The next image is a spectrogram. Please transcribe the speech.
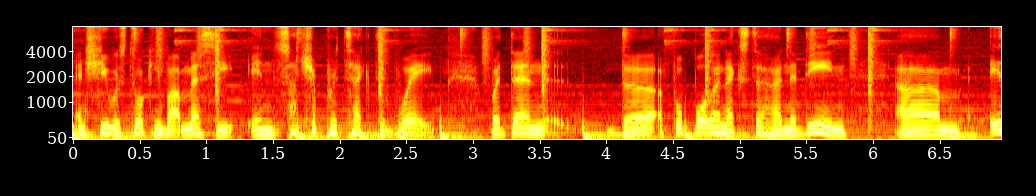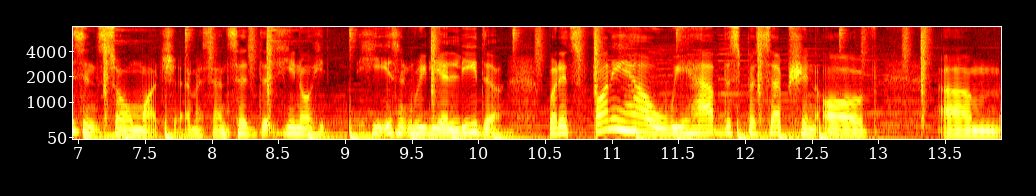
and she was talking about Messi in such a protective way. But then the footballer next to her, Nadine, um, isn't so much Messi, and said that you know he, he isn't really a leader. But it's funny how we have this perception of um,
